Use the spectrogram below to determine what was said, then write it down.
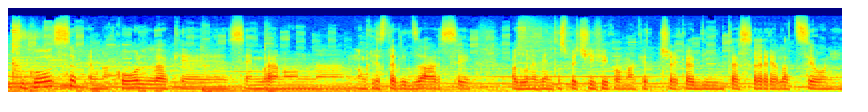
Two Goals è una call che sembra non, non cristallizzarsi ad un evento specifico ma che cerca di intessere relazioni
